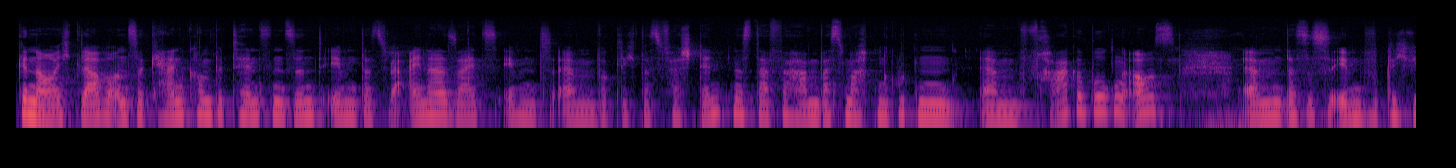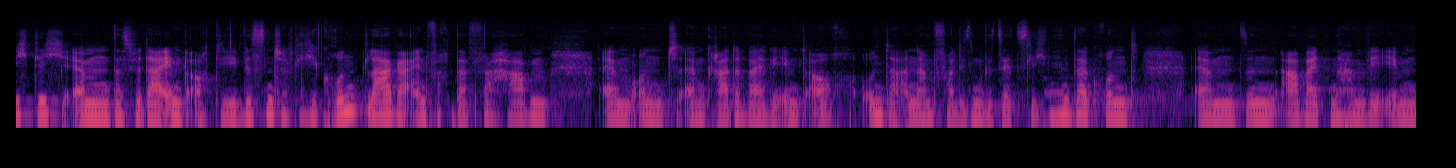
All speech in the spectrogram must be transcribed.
Genau, ich glaube, unsere Kernkompetenzen sind eben, dass wir einerseits eben ähm, wirklich das Verständnis dafür haben, was macht einen guten ähm, Fragebogen aus. Ähm, das ist eben wirklich wichtig, ähm, dass wir da eben auch die wissenschaftliche Grundlage einfach dafür haben. Ähm, und ähm, gerade weil wir eben auch unter anderem vor diesem gesetzlichen Hintergrund sind, arbeiten, haben wir eben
